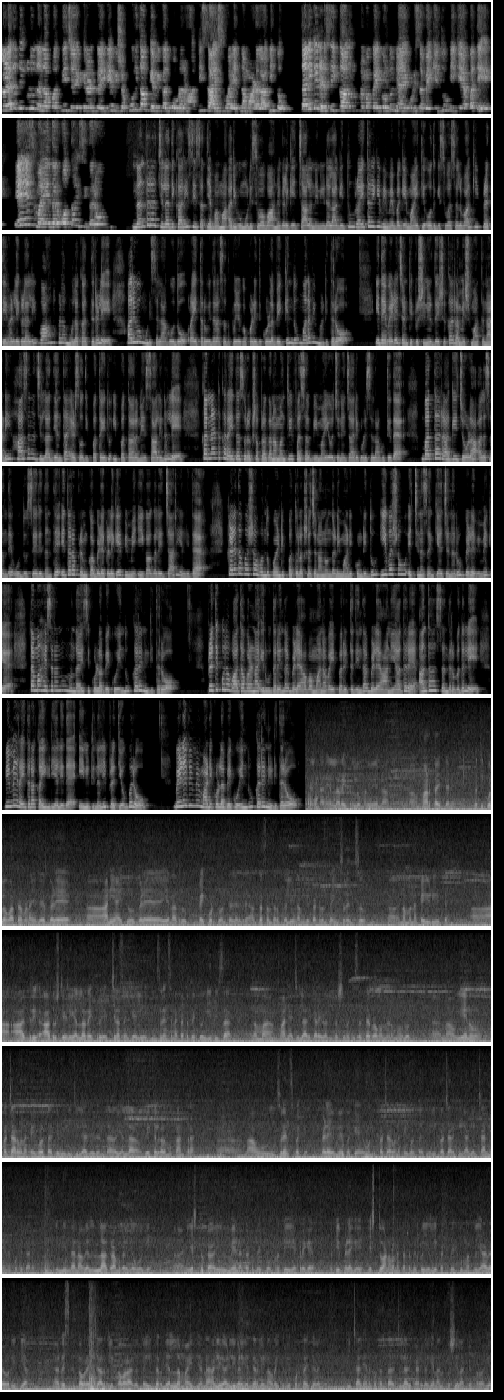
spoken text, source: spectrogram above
ಕಳೆದ ತಿಂಗಳು ನನ್ನ ಪತ್ನಿ ಜಯಕಿರಣ್ ಕೈಗೆ ವಿಷಪೂರಿತ ಕೆಮಿಕಲ್ ಪೌಡರ್ ಹಾಕಿ ಸಾಯಿಸುವ ಯತ್ನ ಮಾಡಲಾಗಿದ್ದು ತನಿಖೆ ನಡೆಸಿ ಕಾನೂನು ಕ್ರಮ ಕೈಗೊಂಡು ನ್ಯಾಯ ನ್ಯಾಯಗೊಳಿಸಬೇಕೆಂದು ಈಕೆಯ ಪತಿ ಎಎಸ್ ಮಹೇಂದರ್ ಒತ್ತಾಯಿಸಿದರು. ನಂತರ ಜಿಲ್ಲಾಧಿಕಾರಿ ಸಿ ಸತ್ಯಭಾಮ ಅರಿವು ಮೂಡಿಸುವ ವಾಹನಗಳಿಗೆ ಚಾಲನೆ ನೀಡಲಾಗಿದ್ದು ರೈತರಿಗೆ ವಿಮೆ ಬಗ್ಗೆ ಮಾಹಿತಿ ಒದಗಿಸುವ ಸಲುವಾಗಿ ಪ್ರತಿ ಹಳ್ಳಿಗಳಲ್ಲಿ ವಾಹನಗಳ ಮೂಲಕ ತೆರಳಿ ಅರಿವು ಮೂಡಿಸಲಾಗುವುದು. ರೈತರು ಇದರ ಸದುಪಯೋಗ ಪಡೆದುಕೊಳ್ಳಬೇಕೆಂದು ಮನವಿ ಮಾಡಿದರು. ಇದೇ ವೇಳೆ ಜಂಟಿ ಕೃಷಿ ನಿರ್ದೇಶಕ ರಮೇಶ್ ಮಾತನಾಡಿ, ಹಾಸನ ಜಿಲ್ಲಾದ್ಯಂತ ಎರಡ್ ಸಾವಿರದ ಇಪ್ಪತ್ತೈದು, ಇಪ್ಪತ್ತಾರನೇ ಸಾಲಿನಲ್ಲಿ ಕರ್ನಾಟಕ ರೈತ ಸುರಕ್ಷಾ ಪ್ರಧಾನಮಂತ್ರಿ ಫಸಲ್ ಬಿಮಾ ಯೋಜನೆ ಜಾರಿಗೊಳಿಸಲಾಗುತ್ತಿದೆ. ಭತ್ತ, ರಾಗಿ, ಜೋಳ, ಅಲಸಂದೆ, ಉದ್ದು ಸೇರಿದಂತೆ ಇತರ ಪ್ರಮುಖ ಬೆಳೆಗಳಿಗೆ ವಿಮೆ ಈಗಾಗಲೇ ಜಾರಿಯಲ್ಲಿದೆ. ಕಳೆದ ವರ್ಷ ಒಂದು ಪಾಯಿಂಟ್ ಇಪ್ಪತ್ತು ಲಕ್ಷ ಜನ ನೋಂದಣಿ ಮಾಡಿಕೊಂಡಿದ್ದು, ಈ ವರ್ಷವೂ ಹೆಚ್ಚಿನ ಸಂಖ್ಯೆಯ ಜನರು ಬೆಳೆ ವಿಮೆಗೆ ತಮ್ಮ ಹೆಸರನ್ನು ನೋಂದಾಯಿಸಿಕೊಳ್ಳಬೇಕು ಎಂದು ಕರೆ ನೀಡಿದರು. ಪ್ರತಿಕೂಲ ವಾತಾವರಣ ಇರುವುದರಿಂದ ಬೆಳೆ ಹವಾಮಾನ ವೈಪರೀತ್ಯದಿಂದ ಬೆಳೆ ಹಾನಿಯಾದರೆ ಅಂತಹ ಸಂದರ್ಭದಲ್ಲಿ ವಿಮೆ ರೈತರ ಕೈ ಹಿಡಿಯಲಿದೆ. ಈ ನಿಟ್ಟಿನಲ್ಲಿ ಪ್ರತಿಯೊಬ್ಬರೂ ಬೆಳೆ ವಿಮೆ ಮಾಡಿಕೊಳ್ಳಬೇಕು ಎಂದು ಕರೆ ನೀಡಿದರು. ನಾನು ಎಲ್ಲ ರೈತರಲ್ಲೂ ಮನವಿಯನ್ನು ಮಾಡ್ತಾ ಇದ್ದೇನೆ. ಪ್ರತಿಕೂಲ ವಾತಾವರಣ ಇದೆ, ಬೆಳೆ ಹಾನಿ ಆಯಿತು, ಬೆಳೆ ಏನಾದರೂ ಕೈ ಕೊಡ್ತು ಅಂತ ಹೇಳಿದ್ರೆ ಅಂಥ ಸಂದರ್ಭದಲ್ಲಿ ನಮಗೆ ಕಟ್ಟಿದಂಥ ಇನ್ಸೂರೆನ್ಸು ನಮ್ಮನ್ನು ಕೈ ಹಿಡಿಯುತ್ತೆ. ಆದ್ರಿ ಆ ದೃಷ್ಟಿಯಲ್ಲಿ ಎಲ್ಲ ರೈತರು ಹೆಚ್ಚಿನ ಸಂಖ್ಯೆಯಲ್ಲಿ ಇನ್ಸೂರೆನ್ಸನ್ನು ಕಟ್ಟಬೇಕು. ಈ ದಿವಸ ನಮ್ಮ ಮಾನ್ಯ ಜಿಲ್ಲಾಧಿಕಾರಿಗಳಂತ ಶ್ರೀಮತಿ ಸತ್ಯಭಾಮ ಮೇಡಮ್ ಅವರು ನಾವು ಏನು ಪ್ರಚಾರವನ್ನು ಕೈಗೊಳ್ತಾ ಇದ್ದೇವೆ ಇಡೀ ಜಿಲ್ಲೆಯಾದ್ಯಂತ ಎಲ್ಲ ವೆಹಿಕಲ್ಗಳ ಮುಖಾಂತರ ನಾವು ಇನ್ಸೂರೆನ್ಸ್ ಬಗ್ಗೆ, ಬೆಳೆ ವಿಮೆ ಬಗ್ಗೆ ಒಂದು ಪ್ರಚಾರವನ್ನು ಕೈಗೊಳ್ತಾ ಇದ್ದೀವಿ ಈ ಪ್ರಚಾರಕ್ಕೆ ಈಗಾಗಲೇ ಚಾಲನೆಯನ್ನು ಕೊಟ್ಟಿದ್ದಾರೆ. ಇಂದಿಂದ ನಾವು ಎಲ್ಲ ಗ್ರಾಮಗಳಿಗೆ ಹೋಗಿ ಎಷ್ಟು ಕ, ವಿಮೆಯನ್ನು ಕಟ್ಟಬೇಕು, ಪ್ರತಿ ಎಕರೆಗೆ, ಪ್ರತಿ ಬೆಳೆಗೆ ಎಷ್ಟು ಹಣವನ್ನು ಕಟ್ಟಬೇಕು, ಎಲ್ಲಿ ಕಟ್ಟಬೇಕು ಮತ್ತು ಯಾವ್ಯಾವ ರೀತಿಯ ರಿಸ್ಕ್ ಕವರೇಜ್ ಅದರಲ್ಲಿ ಕವರ್ ಆಗುತ್ತೆ, ಈ ಥರದ ಎಲ್ಲ ಮಾಹಿತಿಯನ್ನು ಹಳ್ಳಿ, ಹಳ್ಳಿಗಳಿಗೆ ತೆರಳಿ ನಾವು ರೈತರಿಗೆ ಕೊಡ್ತಾ ಇದ್ದೇವೆ. ಈ ಚಾಲನೆಯನ್ನು ಕೊಟ್ಟಂಥ ಜಿಲ್ಲಾಧಿಕಾರಿಗಳಿಗೆ ನಾನು ಕೃಷಿ ಇಲಾಖೆ ಪರವಾಗಿ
